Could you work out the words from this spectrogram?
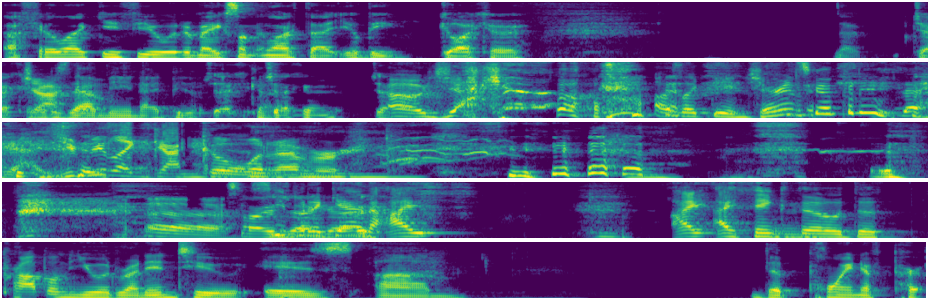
I feel like if you were to make something like that, you'll be Geico. No, Jacko. What does that mean? I'd be Jack, kind Jacko. Jacko. Oh, Jack. I was like the insurance company. yeah, you'd be like Geico, whatever. Sorry, See, but again, I, I, I think though the problem you would run into is um, the point of per-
